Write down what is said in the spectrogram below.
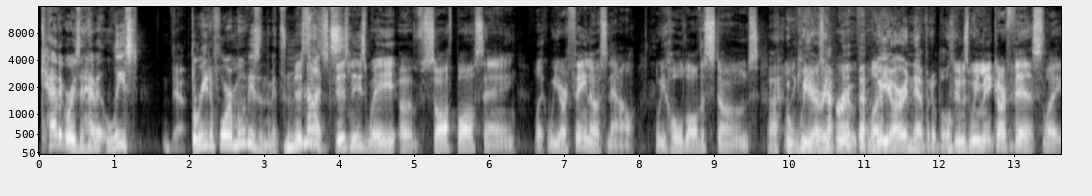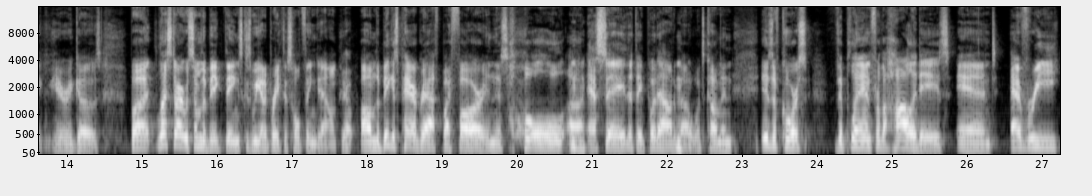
categories that have at least Yeah. three to four movies in them. It's This nuts. is Disney's way of softball saying, like, we are Thanos now. We hold all the stones. Like, Uh, we here's are- proof. Like, we are inevitable. As soon as we make our fists, like here it goes. But let's start with some of the big things because we got to break this whole thing down. Yep. Um, the biggest paragraph by far in this whole uh, essay that they put out about what's coming is, of course, the plan for the holidays. And every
